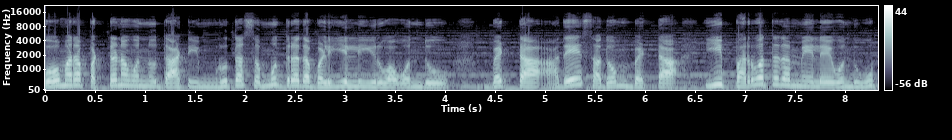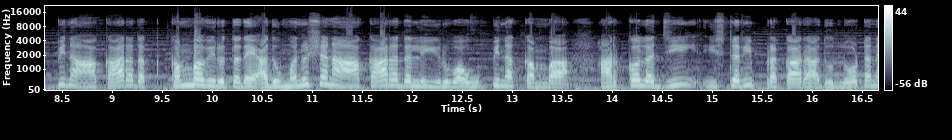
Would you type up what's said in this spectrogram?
ಗೋಮರ ಪಟ್ಟಣವನ್ನು ದಾಟಿ ಮೃತ ಸಮುದ್ರದ ಬಳಿಯಲ್ಲಿ ಇರುವ ಒಂದು ಬೆಟ್ಟ, ಅದೇ ಸದೋಮ್ ಬೆಟ್ಟ. ಈ ಪರ್ವತದ ಮೇಲೆ ಒಂದು ಉಪ್ಪಿನ ಆಕಾರದ ಕಂಬವಿರುತ್ತದೆ. ಅದು ಮನುಷ್ಯನ ಆಕಾರದಲ್ಲಿ ಇರುವ ಉಪ್ಪಿನ ಕಂಬ. ಆರ್ಕೋಲಜಿ ಹಿಸ್ಟರಿ ಪ್ರಕಾರ ಅದು ಲೋಟನ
